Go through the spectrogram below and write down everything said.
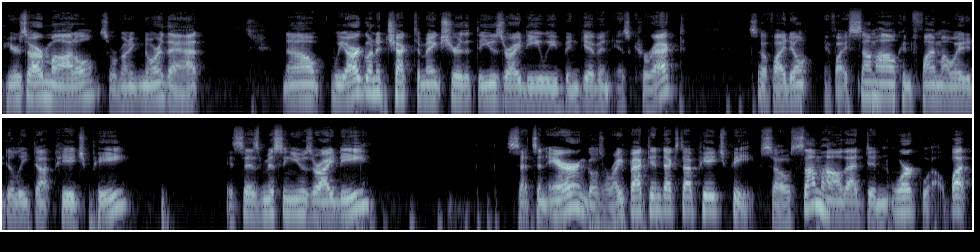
here's our model, so we're going to ignore that. Now we are going to check to make sure that the user ID we've been given is correct. So if I don't, if I somehow can find my way to delete.php, it says missing user ID, sets an error and goes right back to index.php. So somehow that didn't work well. But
